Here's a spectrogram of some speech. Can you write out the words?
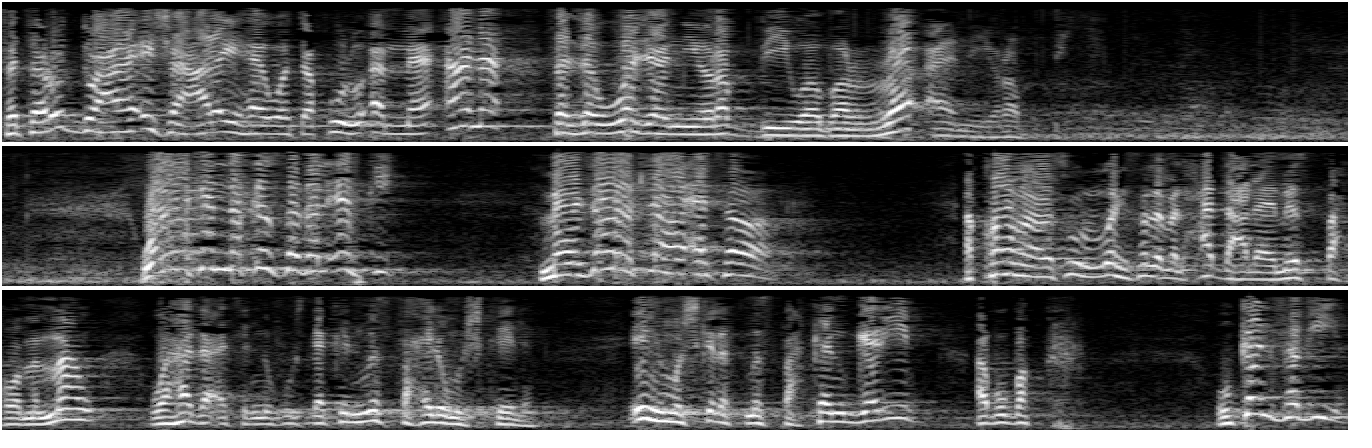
فترد عائشة عليها وتقول أما أنا فزوجني ربي وبرأني ربي. ولكن قصة الإفك ما زالت لها أثار. أقام رسول الله صلى الله عليه وسلم الحد على مصطح ومن معه وهدأت النفوس لكن مصطح له مشكلة. إيه مشكلة مصطح؟ كان قريب أبو بكر وكان فقير.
